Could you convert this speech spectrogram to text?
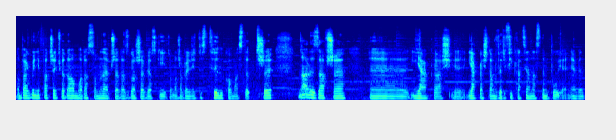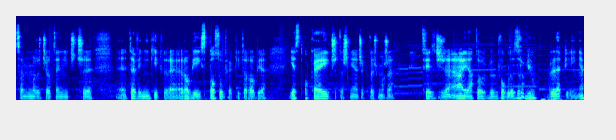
no bo jakby nie patrzeć, wiadomo, raz są lepsze, raz gorsze wioski, to można powiedzieć, to jest tylko Master 3, no ale zawsze e, jakaś, e, jakaś tam weryfikacja następuje, nie? więc sami możecie ocenić, czy te wyniki, które robię i sposób, w jaki to robię, jest ok, czy też nie, czy ktoś może twierdzi, że a ja to już bym w ogóle zrobił lepiej, nie?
